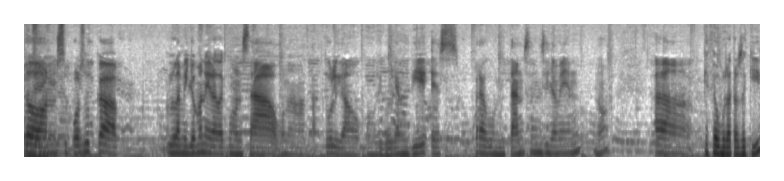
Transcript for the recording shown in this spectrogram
Doncs suposo que la millor manera de començar una tertúlia, o com li vulguem dir, és preguntant senzillament no? uh, què feu vosaltres aquí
